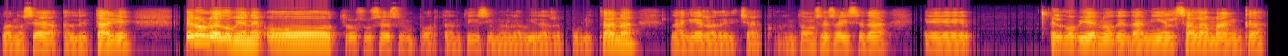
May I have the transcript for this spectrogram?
cuando sea al detalle. Pero luego viene otro suceso importantísimo en la vida republicana, la guerra del Chaco. Entonces ahí se da eh, el gobierno de Daniel Salamanca,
